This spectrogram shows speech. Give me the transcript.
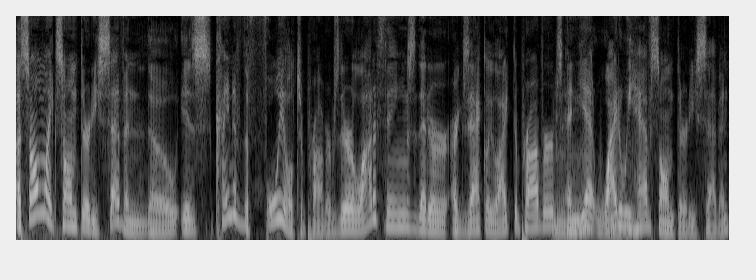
A psalm like Psalm 37, though, is kind of the foil to Proverbs. There are a lot of things that are, are exactly like the Proverbs, Mm-hmm. and yet, why do we have Psalm 37?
